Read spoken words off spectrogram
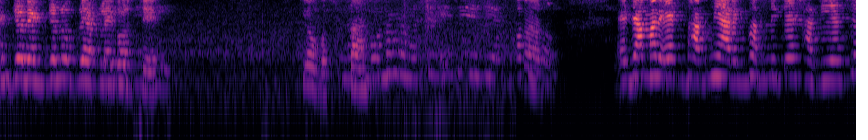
একজন একজন উপরে অ্যাপ্লাই করছে। কি অবস্থা? এই যে আমার এক ভাগ্নি আরেক ভাগ্নিকে সাজিয়েছে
